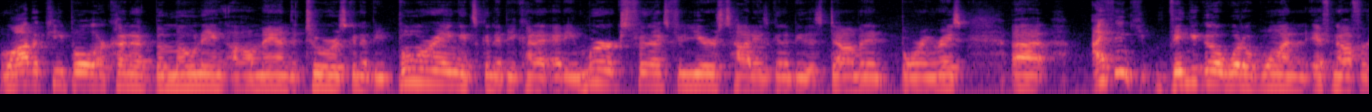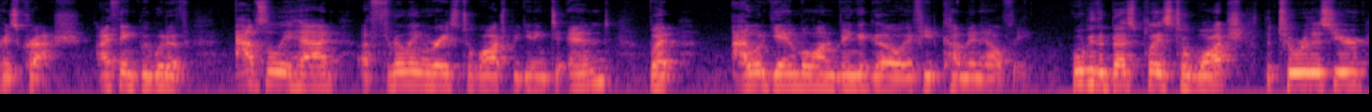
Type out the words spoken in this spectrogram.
A lot of people are kind of bemoaning, oh man, the tour is going to be boring. It's going to be kind of Eddie Merckx for the next few years. Tadej is going to be this dominant, boring race. Uh, I think Vingegaard would have won if not for his crash. I think we would have absolutely had a thrilling race to watch beginning to end, but I would gamble on Vingegaard if he'd come in healthy. What would be the best place to watch the tour this year?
